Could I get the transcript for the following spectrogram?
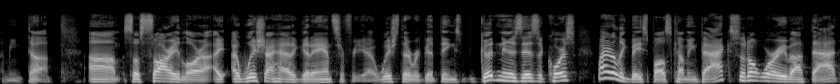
I mean, duh. Um, so sorry, Laura. I, I wish I had a good answer for you. I wish there were good things. Good news is, of course, minor league baseball is coming back, so don't worry about that.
